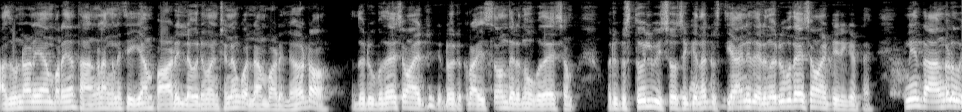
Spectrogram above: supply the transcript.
അതുകൊണ്ടാണ് ഞാൻ പറഞ്ഞത് താങ്കൾ അങ്ങനെ ചെയ്യാൻ പാടില്ല. ഒരു മനുഷ്യനെ കൊല്ലാൻ പാടില്ല. കേട്ടോ? ഇതൊരു ഉപദേശമായിട്ടിരിക്കട്ടെ. ഒരു ക്രൈസ്തവൻ തരുന്ന ഉപദേശം. ഒരു ക്രിസ്തുവിൽ വിശ്വസിക്കുന്ന ക്രിസ്ത്യാനി തരുന്ന ഒരു ഉപദേശമായിട്ടിരിക്കട്ടെ. ഇനിയും താങ്കൾ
